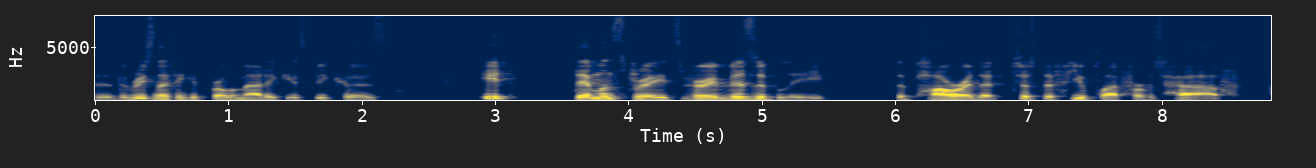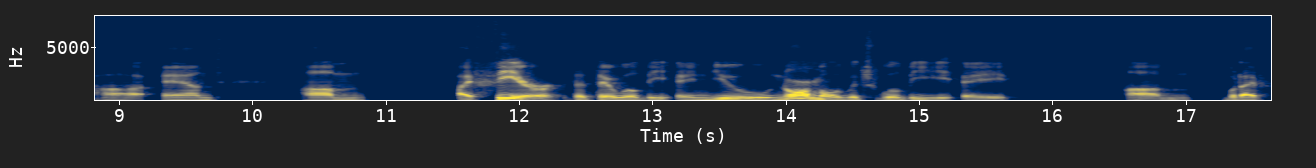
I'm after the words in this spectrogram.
the, the reason I think it's problematic is because it demonstrates very visibly the power that just a few platforms have. Uh, and um, I fear that there will be a new normal, which will be a um, what I've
